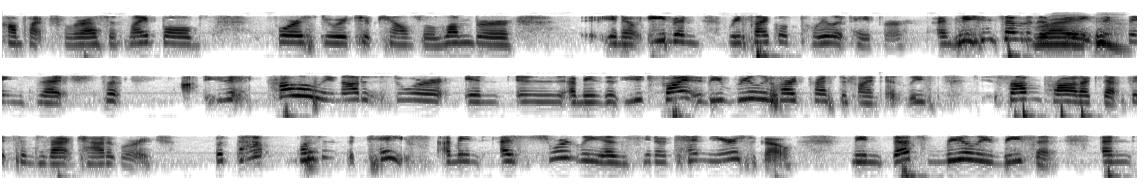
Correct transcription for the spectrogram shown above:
compact fluorescent light bulbs, Forest Stewardship Council lumber, you know, even recycled toilet paper. I mean, some of the right. basic things that, so, uh, probably not a store in, in, I mean, you'd find, it'd be really hard pressed to find at least some product that fits into that category. But that wasn't the case. I mean, as shortly as, you know, 10 years ago. I mean, that's really recent. And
